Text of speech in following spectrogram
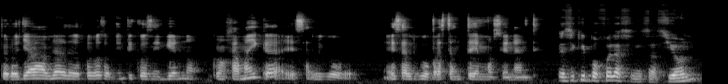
pero ya hablar de los Juegos Olímpicos de invierno con Jamaica es algo, es algo bastante emocionante. Ese equipo fue la sensación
